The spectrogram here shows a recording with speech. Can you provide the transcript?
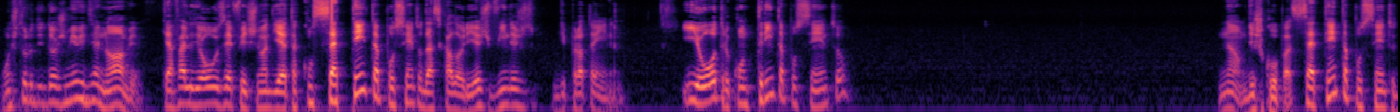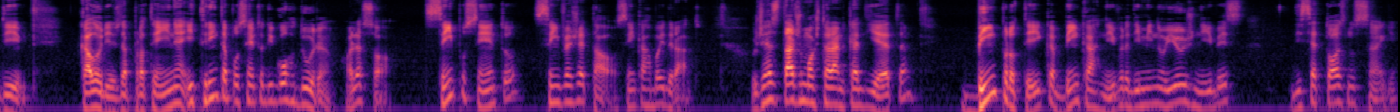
Um estudo de 2019 que avaliou os efeitos de uma dieta com 70% das calorias vindas de proteína e outro com 30% Não, desculpa, 70% de calorias da proteína e 30% de gordura. Olha só, 100% sem vegetal, sem carboidrato. Os resultados mostraram que a dieta, bem proteica, bem carnívora, diminuiu os níveis de cetose no sangue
